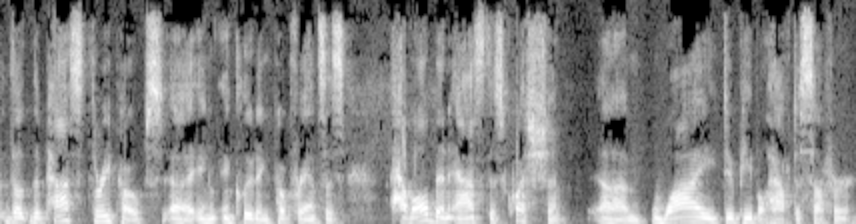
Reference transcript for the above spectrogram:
the, the past three popes, uh, in, including Pope Francis, have all been asked this question: um, Why do people have to suffer?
